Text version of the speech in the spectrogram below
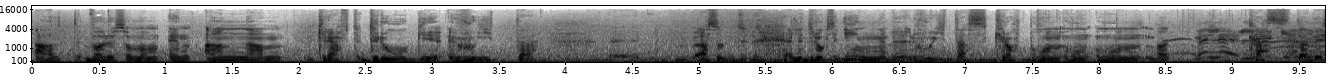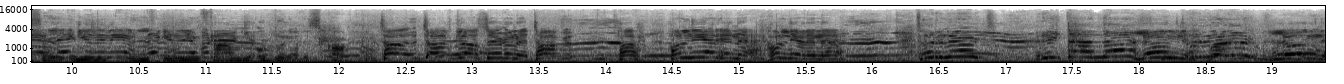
allt var det som om en annan kraft drog Rita Alltså, eller drogs in över Ritas kropp. Hon, hon, hon bara Men lä- lägg- kastade sig i lägg min, i min famn och började skaka. Ta, ta av glasögonen! Ta, av- ta, håll ner henne! Håll ner henne! Ta det lugnt! Rita andas! Lugn! Lugn!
